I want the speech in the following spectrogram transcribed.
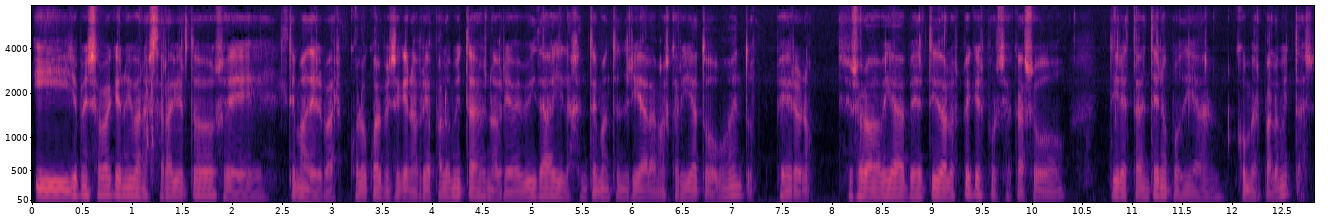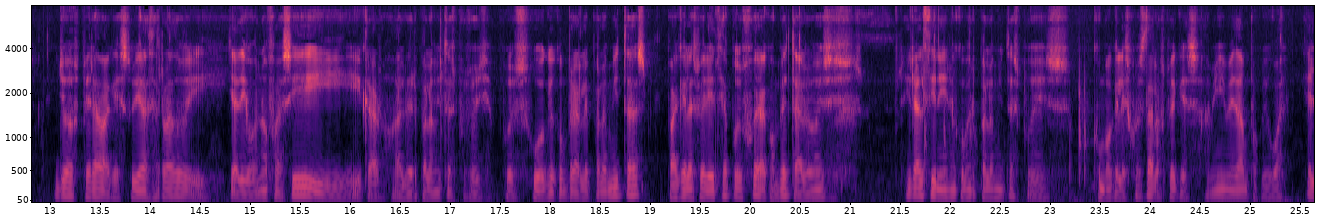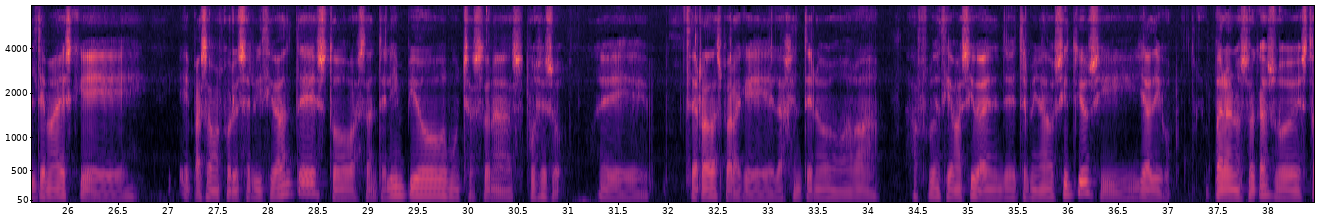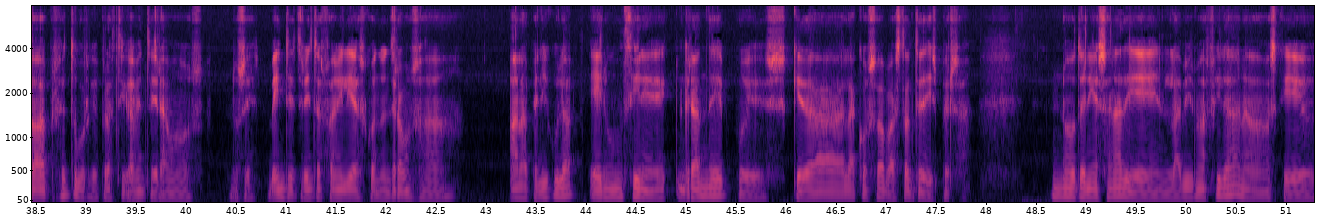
Y yo pensaba que no iban a estar abiertos eh, el tema del bar, con lo cual pensé que no habría palomitas, no habría bebida y la gente mantendría la mascarilla a todo momento. Pero no, yo solo había advertido a los peques por si acaso directamente no podían comer palomitas. Yo esperaba que estuviera cerrado y ya digo, no fue así y, claro, al ver palomitas, pues oye, pues hubo que comprarle palomitas para que la experiencia pues fuera completa. ¿no? Es, ir al cine y no comer palomitas, pues como que les cuesta a los peques. A mí me da un poco igual. El tema es que eh, pasamos por el servicio antes, todo bastante limpio, muchas zonas, pues eso, eh, cerradas para que la gente no haga afluencia masiva en determinados sitios y ya digo, para nuestro caso estaba perfecto porque prácticamente éramos no sé, 20, 30 familias cuando entramos a, la película. En un cine grande, pues queda la cosa bastante dispersa. No tenías a nadie en la misma fila, nada más que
